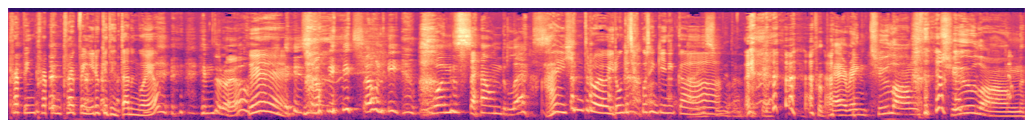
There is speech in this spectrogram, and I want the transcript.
prepping, prepping, prepping 이렇게 됐다는 거예요? 힘들어요? 네. It's only, it's only one sound less. 아이, 힘들어요. 이런 게 자꾸 생기니까. 알겠습니다. Okay. Preparing too long, too long.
